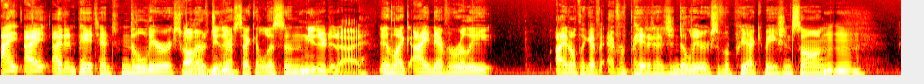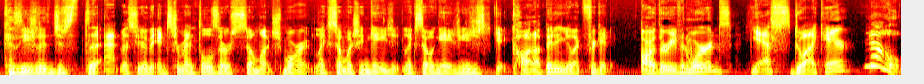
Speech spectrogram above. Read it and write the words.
I I, I didn't pay attention to the lyrics when Oh, I was doing my second listen, neither did i and like I never really, I don't think I've ever paid attention to lyrics of a preoccupation song. Because usually just the atmosphere and the instrumentals are so much more like so much engaging, like so engaging. You just get caught up in it. You're like, forget. Are there even words? Yes. Do I care? No.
